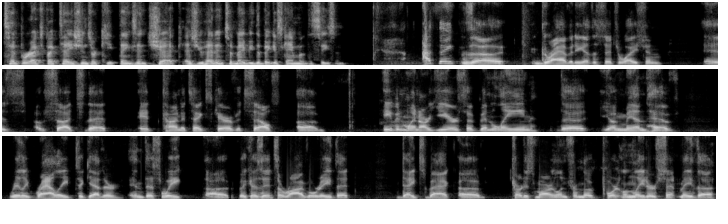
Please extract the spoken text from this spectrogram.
temper expectations or keep things in check as you head into maybe the biggest game of the season? I think the gravity of the situation is of such that it kind of takes care of itself. Uh, even when our years have been lean, the young men have really rallied together in this week uh, because it's a rivalry that dates back. Uh, Curtis Marlin from the Portland Leader sent me the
